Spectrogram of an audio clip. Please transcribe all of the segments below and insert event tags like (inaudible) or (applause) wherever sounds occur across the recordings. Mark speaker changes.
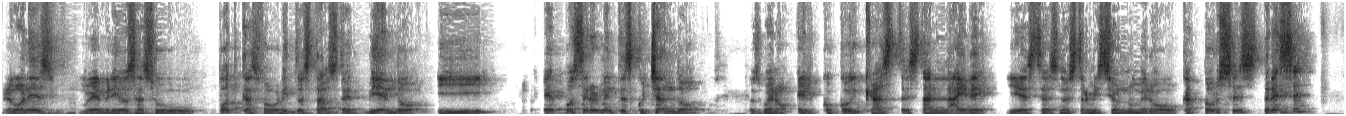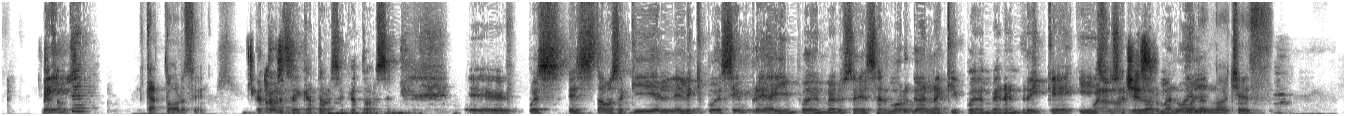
Speaker 1: Leones, bienvenidos a su podcast favorito. Está usted viendo y eh, posteriormente escuchando. Pues bueno, el Cocoicast está al aire y esta es nuestra emisión número 14, 13, 20.
Speaker 2: 14.
Speaker 1: 14, 14, 14. pues estamos aquí el, equipo de siempre. Ahí pueden ver ustedes al Morgan, aquí pueden ver a Enrique y su servidor Manuel.
Speaker 2: Buenas noches.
